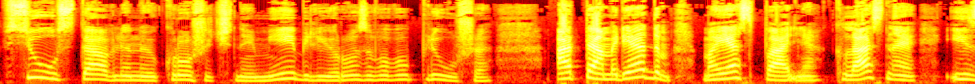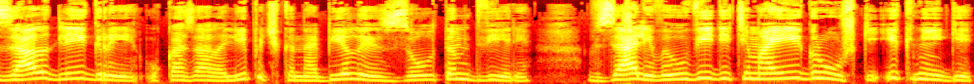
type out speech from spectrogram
всю уставленную крошечной мебелью розового плюша. «А там рядом моя спальня, классная, и зала для игры», — указала Липочка на белые с золотом двери. «В зале вы увидите мои игрушки и книги,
